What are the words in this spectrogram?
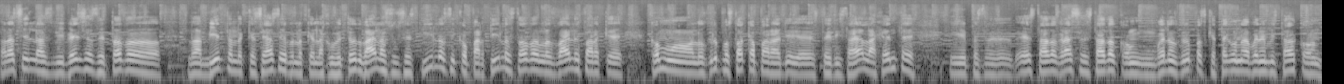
ahora sí las vivencias de todo el ambiente, lo que se hace, lo que la juventud baila, sus estilos y compartirlos, todos los bailes para que, como los grupos tocan para este, distraer a la gente. Y pues he estado, gracias, he estado con buenos grupos, que tengo una buena amistad con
